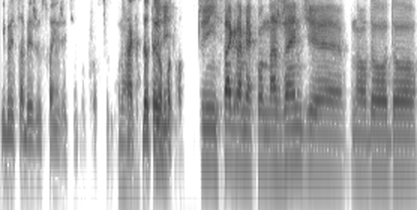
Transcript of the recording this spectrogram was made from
i bym sobie żył swoim życiem po prostu. No. Tak, do tego czyli, podchodzę. Czyli Instagram jako narzędzie no, do, do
